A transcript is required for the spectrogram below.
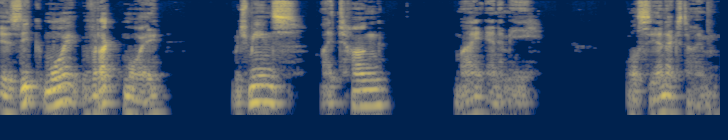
izik moi vrak moi, which means my tongue, my enemy. We'll see you next time.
